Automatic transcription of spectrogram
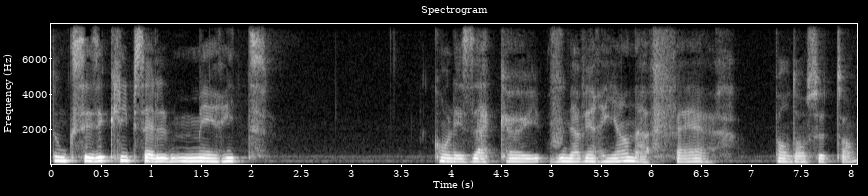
Donc ces éclipses, elles méritent qu'on les accueille. Vous n'avez rien à faire pendant ce temps,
